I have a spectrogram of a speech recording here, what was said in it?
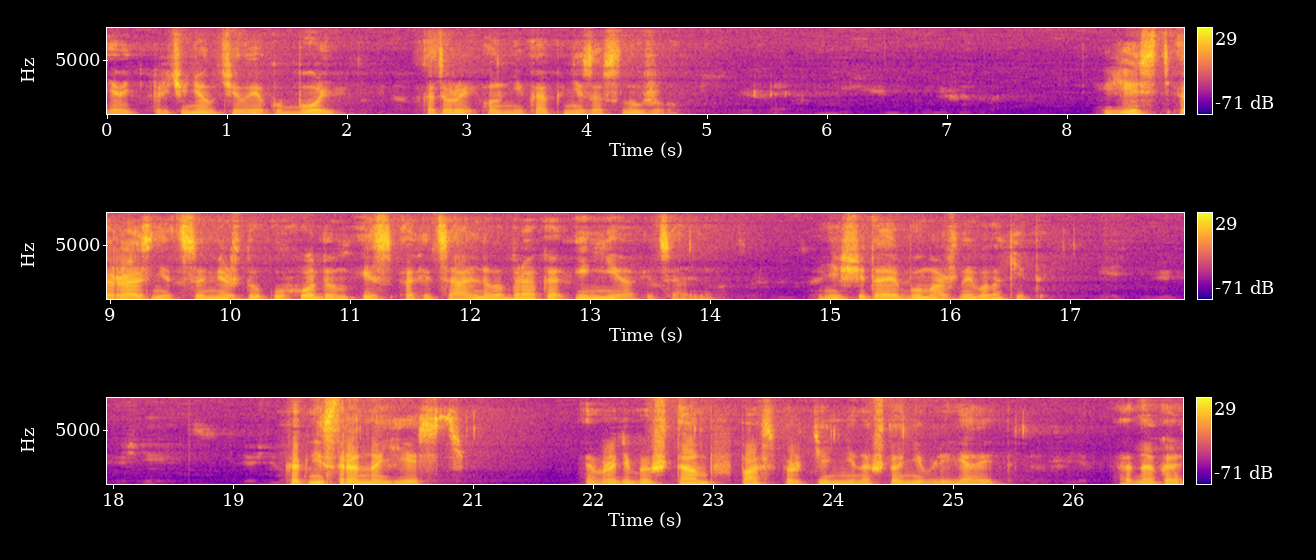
Я ведь причинял человеку боль, которой он никак не заслуживал. Есть разница между уходом из официального брака и неофициального, не считая бумажной волокиты. Как ни странно, есть. Вроде бы штамп в паспорте ни на что не влияет, однако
